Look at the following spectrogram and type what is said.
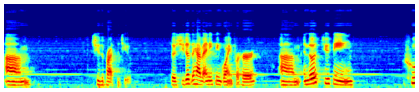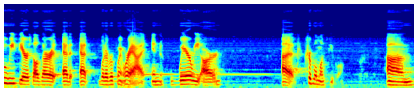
Um, she's a prostitute. So she doesn't have anything going for her. Um, and those two things, who we see ourselves are at, at whatever point we're at and where we are, uh, cripple most people. Um,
